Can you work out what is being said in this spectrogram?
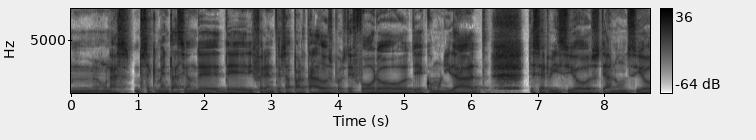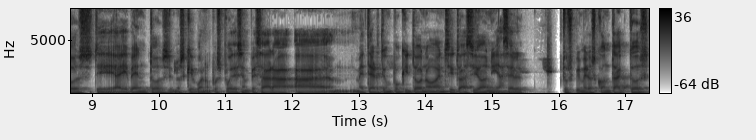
una segmentación de, diferentes apartados, pues de foro, de comunidad, de servicios, de anuncios, de eventos en los que, bueno, pues puedes empezar a, a meterte un poquito, ¿no? En situación y hacer tus primeros contactos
